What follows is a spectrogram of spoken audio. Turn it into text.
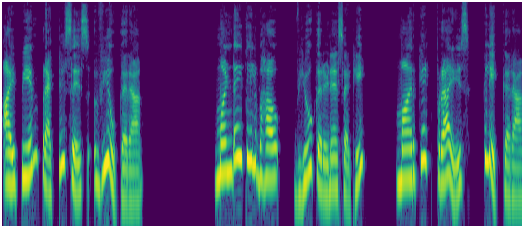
आयपीएम प्रॅक्टिसेस व्ह्यू करा. मंडईतील भाव व्ह्यू करण्यासाठी मार्केट प्राइस क्लिक करा.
